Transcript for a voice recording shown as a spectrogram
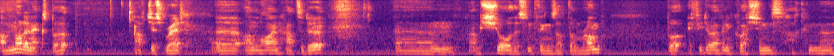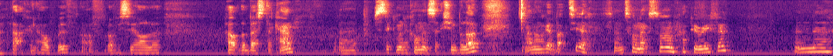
I'm not an expert, I've just read uh, online how to do it. Um, I'm sure there's some things I've done wrong, but if you do have any questions, I can uh, that I can help with. I've, obviously, I'll uh, help the best I can. Uh, stick them in the comment section below, and I'll get back to you. So until next time, happy reefing, and uh,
